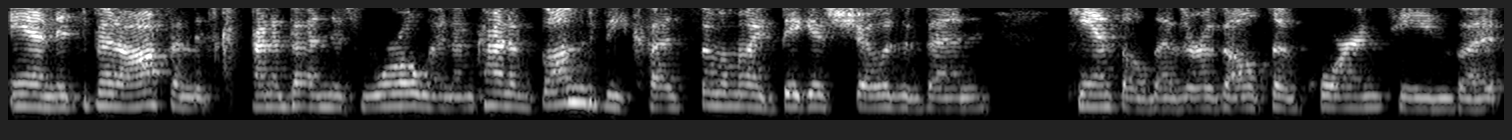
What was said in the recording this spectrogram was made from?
And it's been awesome. It's kind of been this whirlwind. I'm kind of bummed because some of my biggest shows have been canceled as a result of quarantine. But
